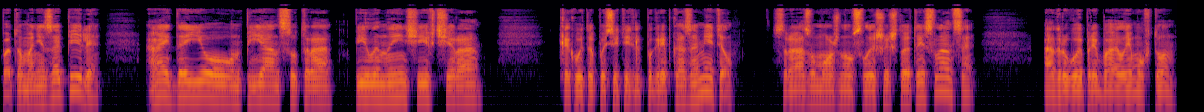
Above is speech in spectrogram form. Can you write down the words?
Потом они запели. «Ай да он пьян с утра, пил и нынче, и вчера». Какой-то посетитель погребка заметил. Сразу можно услышать, что это исландцы. А другой прибавил ему в тон.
